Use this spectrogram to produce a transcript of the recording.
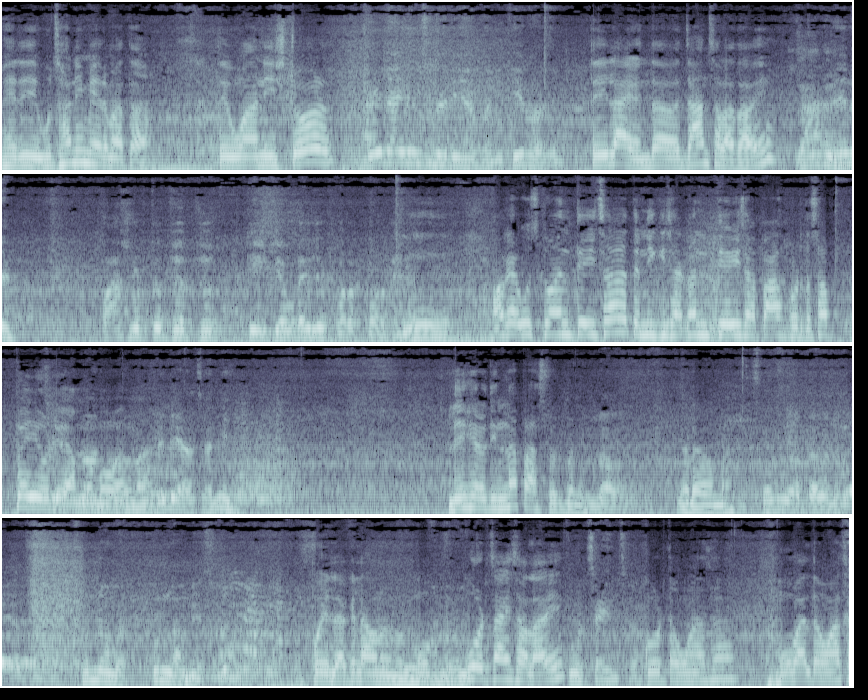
फेरि उ छ नि मेरोमा त त्यो वान स्टोर त्यही लगाइदिन्छु फेरि यहाँ पनि के गर्नु त्यही लगायो भने त जान्छ होला त है जाँदैन पासवर्ड त जो जो त्यो एउटैले फरक पर्दैन। अगाडि उसको पनि त्यही छ त्यो निकिसाको पनि त्यही छ पासपोर्ट त सबै एउटै हाम्रो मोबाइलमा। मिलिहाल्छ नि। लेखेर दिनु ल। पासपोर्ट पनि ल एउटामा कुन नम्बर? कुन लाउने पहिलाकै लाउनु कोड चाहिन्छ होला है। कोड चाहिन्छ। कोड त उहाँ छ। मोबाइल त उहाँ छ।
